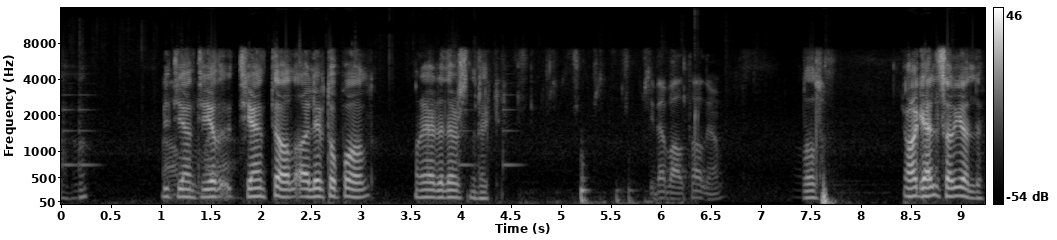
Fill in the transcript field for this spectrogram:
Aha. Bir TNT, ya. TNT al, alev topu al. Orayı halledersin direkt. Bir de balta alıyorum. Al al. Aa geldi sarı geldi.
